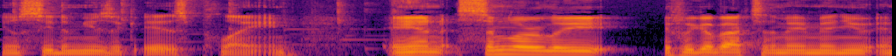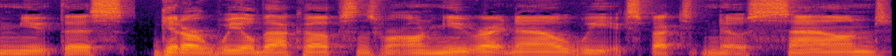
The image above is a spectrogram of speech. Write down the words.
you'll see the music is playing. And similarly, if we go back to the main menu and mute this, get our wheel back up, since we're on mute right now, we expect no sound,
